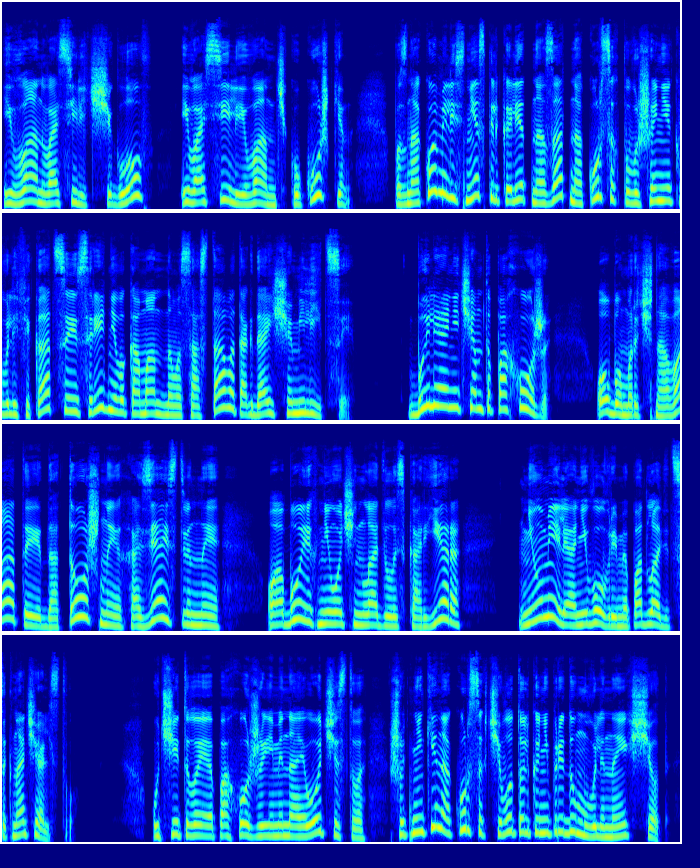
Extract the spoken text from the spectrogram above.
Иван Васильевич Щеглов и Василий Иванович Кукушкин познакомились несколько лет назад на курсах повышения квалификации среднего командного состава тогда еще милиции. Были они чем-то похожи. Оба мрачноватые, дотошные, хозяйственные. У обоих не очень ладилась карьера. Не умели они вовремя подладиться к начальству. Учитывая похожие имена и отчества, шутники на курсах чего только не придумывали на их счет —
